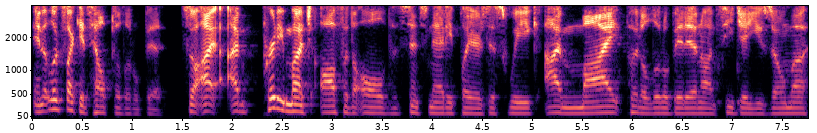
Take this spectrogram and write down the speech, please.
and it looks like it's helped a little bit. So I, I'm pretty much off of the, all the Cincinnati players this week. I might put a little bit in on CJ Uzomah.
